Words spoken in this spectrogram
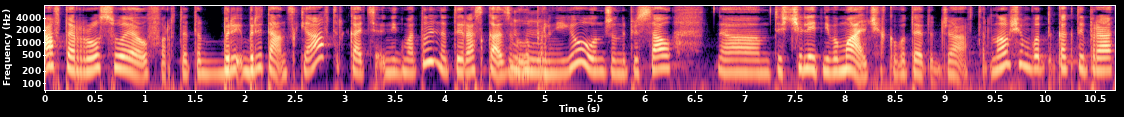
автор Росс Уэлфорд. Это бри- британский автор. Катя Нигматульна, ты рассказывала mm-hmm. про нее. Он же написал тысячелетнего мальчика, вот этот же автор. Ну, в общем, вот как ты про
